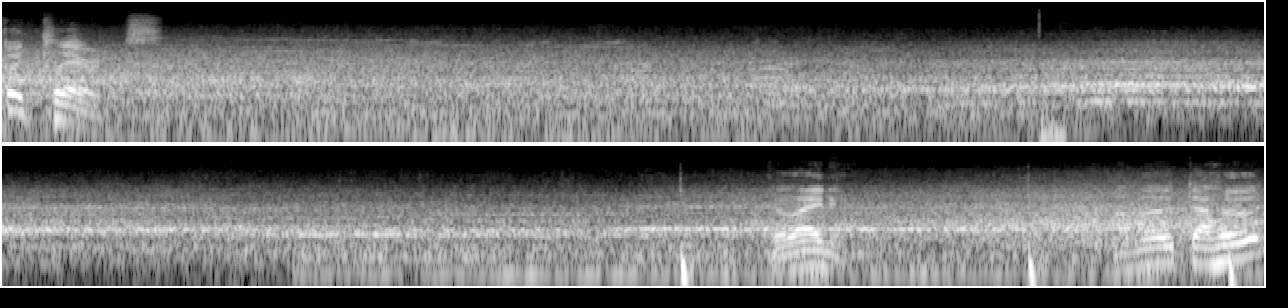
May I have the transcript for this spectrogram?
Good clearance. Delaney. Mahmoud Dahoud.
